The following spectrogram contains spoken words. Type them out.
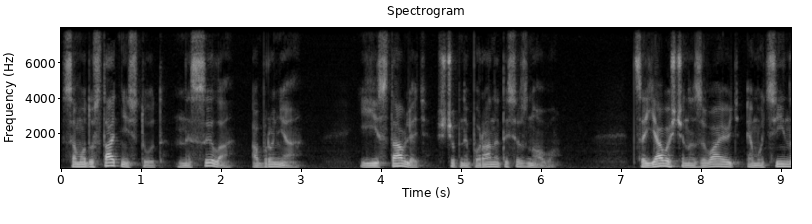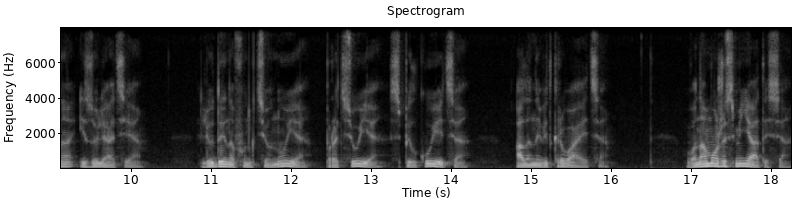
Самодостатність тут не сила, а броня. Її ставлять, щоб не поранитися знову. Це явище називають емоційна ізоляція. Людина функціонує, працює, спілкується, але не відкривається. Вона може сміятися,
